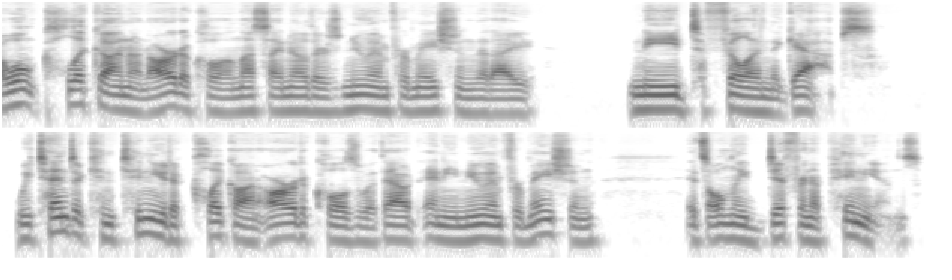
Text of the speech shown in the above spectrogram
I won't click on an article unless I know there's new information that I need to fill in the gaps. We tend to continue to click on articles without any new information. It's only different opinions.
